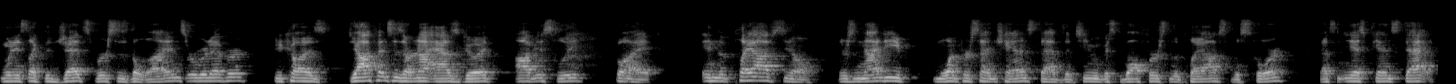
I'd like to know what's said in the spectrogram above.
when it's like the Jets versus the Lions or whatever, because the offenses are not as good, obviously. But in the playoffs, you know, there's a 91% chance that the team who gets the ball first in the playoffs will score. That's an ESPN stat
